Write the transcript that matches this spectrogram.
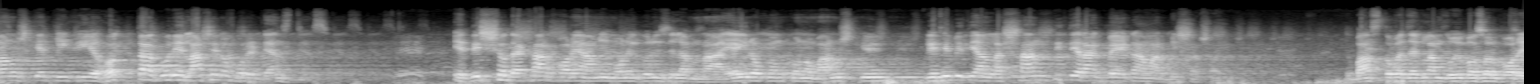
মানুষকে পিটিয়ে হত্যা করে লাশের ওপরে ড্যান্স দিয়েছে। এ দৃশ্য দেখার পরে আমি মনে করেছিলাম, না এই রকম কোন মানুষকে পৃথিবীতে আল্লাহ শান্তিতে রাখবে, এটা আমার বিশ্বাস হয়। বাস্তবে দেখলাম দুই বছর পরে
